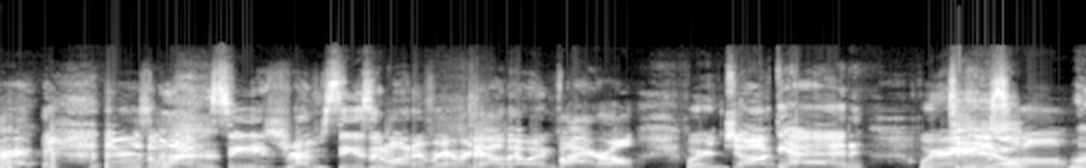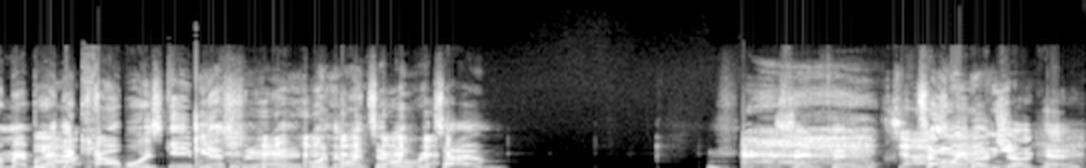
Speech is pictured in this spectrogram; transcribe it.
part. There's one scene from season one of Riverdale that went viral where Jughead wearing his Danielle, little. remember in Yeah. the Cowboys game yesterday when they went to overtime? Same thing. Tell me about Jughead.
